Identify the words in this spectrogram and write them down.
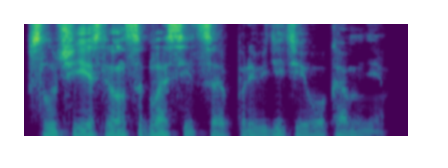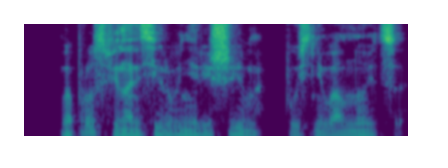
В случае, если он согласится, приведите его ко мне. Вопрос финансирования решим, пусть не волнуется».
